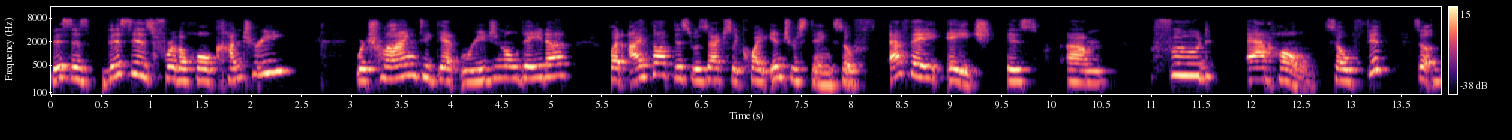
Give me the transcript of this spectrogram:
this is this is for the whole country we're trying to get regional data, but I thought this was actually quite interesting. So FAH is um, food at home. So fifth, so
